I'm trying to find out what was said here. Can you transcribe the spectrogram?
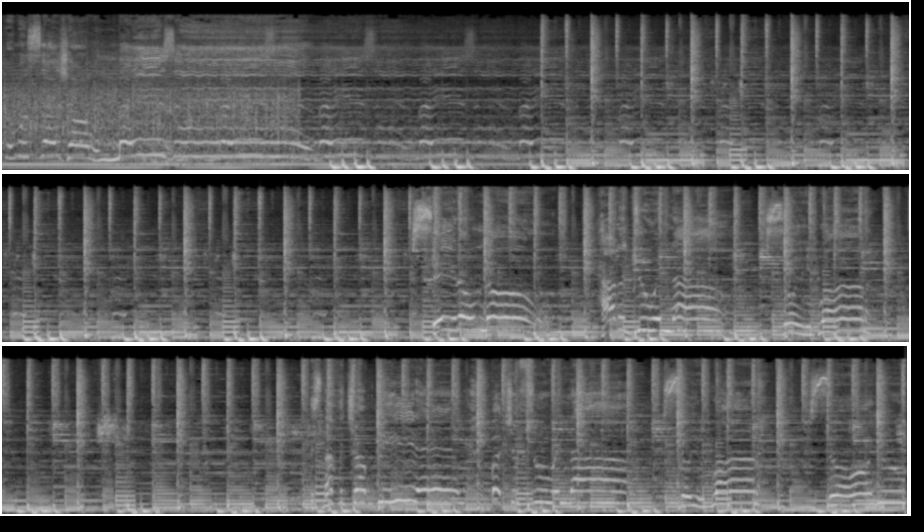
Everyone says you're amazing. Amazing. Say you don't know how to do it now, so you run. It's not that you're bleeding, but you're through it now, so you run, so you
